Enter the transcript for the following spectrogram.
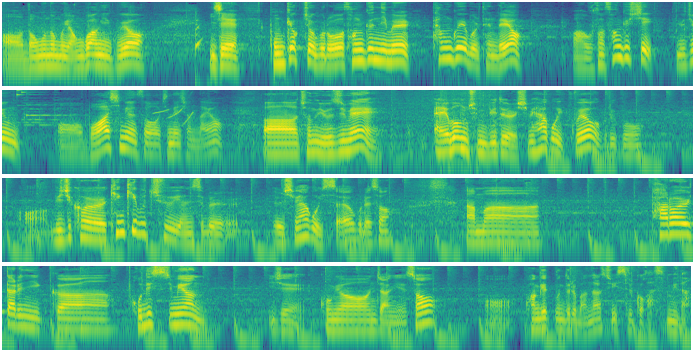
어, 너무너무 영광이고요. 이제 본격적으로 성규님을 탐구해 볼 텐데요. 아, 우선 성규 씨, 요즘 어, 뭐 하시면서 지내셨나요? 아 저는 요즘에 앨범 준비도 열심히 하고 있고요. 그리고 어, 뮤지컬 킹키부츠 연습을 열심히 하고 있어요. 그래서 아마 8월 달이니까 곧 있으면 이제 공연장에서 어, 관객분들을 만날 수 있을 것 같습니다.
